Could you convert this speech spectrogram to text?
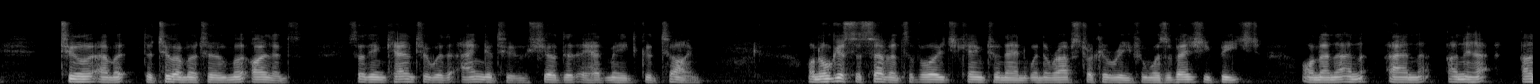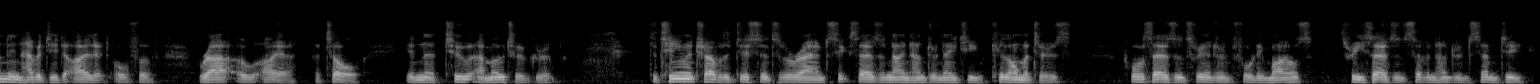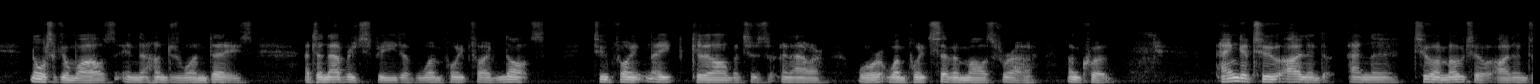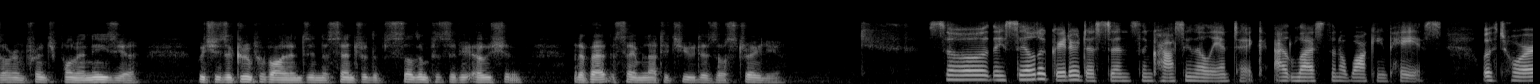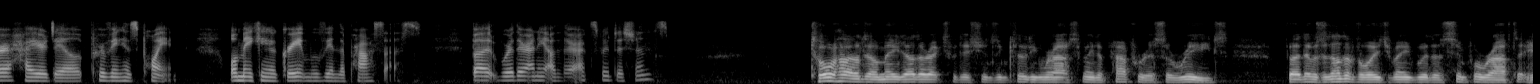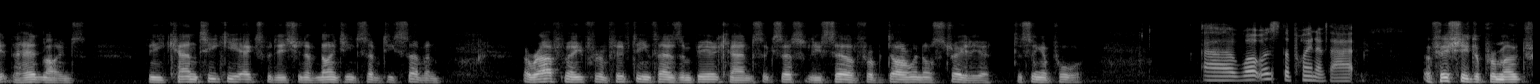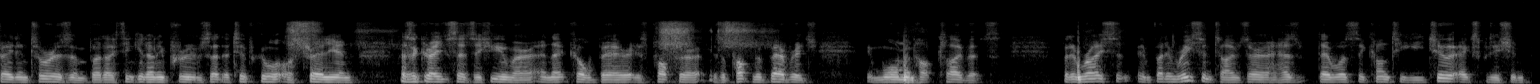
two, the two Tuamotu Islands, so the encounter with Angatau showed that they had made good time. On August the 7th, the voyage came to an end when the raft struck a reef and was eventually beached on an, an, an uninhabited islet off of Raroia atoll in the Tuamotu group. The team had traveled a distance of around 6,980 kilometers, 4,340 miles, 3,770 nautical miles in 101 days at an average speed of 1.5 knots, 2.8 kilometers an hour, or 1.7 miles per hour, unquote. Angatau Island and the Tuamotu Islands are in French Polynesia, which is a group of islands in the center of the southern Pacific Ocean at about the same latitude as Australia. So they sailed a greater distance than crossing the Atlantic at less than a walking pace, with Tor Heyerdahl proving his point, while making a great movie in the process. But were there any other expeditions? Tor made other expeditions, including rafts made of papyrus or reeds, but there was another voyage made with a simple raft that hit the headlines the Kon-Tiki expedition of 1977. A raft made from 15,000 beer cans successfully sailed from Darwin, Australia to Singapore. Uh, what was the point of that? Officially to promote trade and tourism, but I think it only proves that the typical Australian has a great sense of humor, and that cold beer is popular is a popular beverage in warm and hot climates. But in recent but in recent times there has there was the Kon-Tiki 2 expedition,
